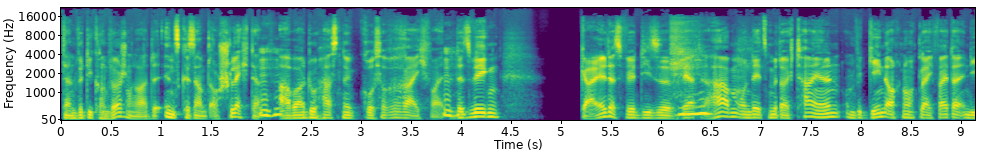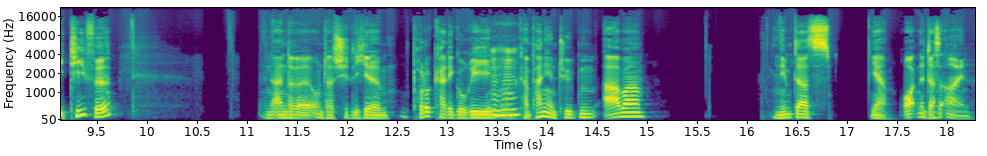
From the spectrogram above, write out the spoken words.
dann wird die Conversion-Rate insgesamt auch schlechter, mhm. aber du hast eine größere Reichweite. Mhm. Deswegen geil, dass wir diese Werte mhm. haben und jetzt mit euch teilen. Und wir gehen auch noch gleich weiter in die Tiefe, in andere unterschiedliche Produktkategorien mhm. und Kampagnentypen. Aber nehmt das, ja, ordnet das ein.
